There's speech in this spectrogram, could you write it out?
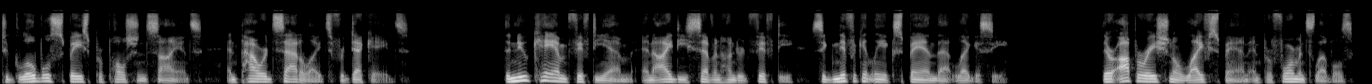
to global space propulsion science and powered satellites for decades. The new KM 50M and ID 750 significantly expand that legacy. Their operational lifespan and performance levels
